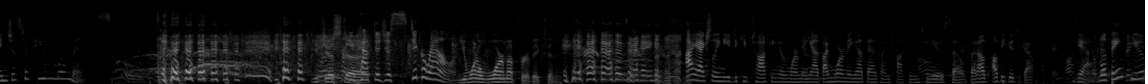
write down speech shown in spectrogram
in just a few moments. Oh. You just you uh, have to just stick around. you want to warm up for a big finish. That's right. I actually need to keep talking and warming up. I'm warming up as I'm talking to Oh, you, okay, so okay. but I'll I'll be good to go. Okay, awesome. Yeah. Okay, Well, thank, you.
